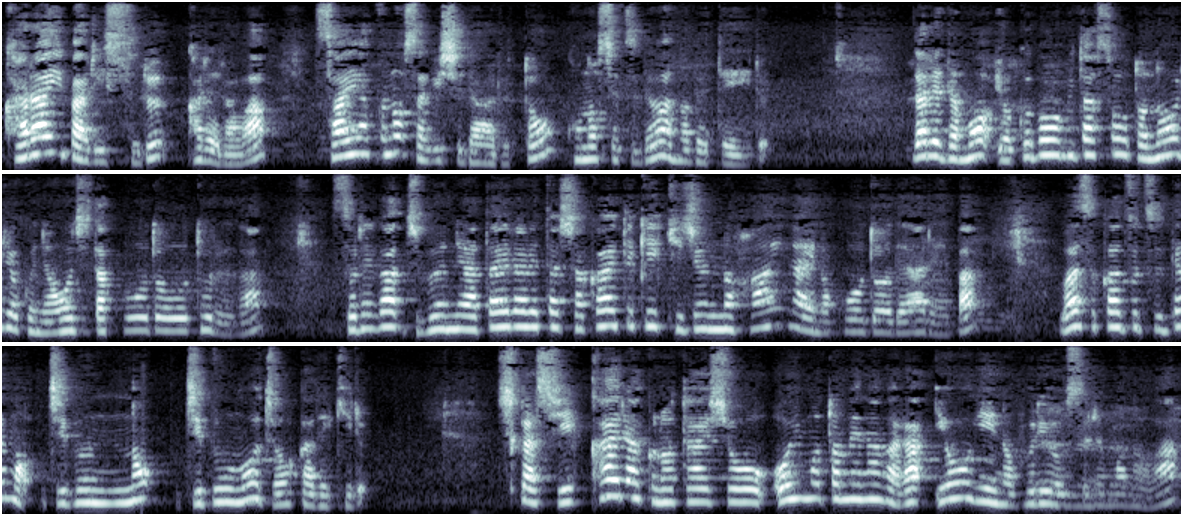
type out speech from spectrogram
空いばりする彼らは最悪の詐欺師であるとこの説では述べている誰でも欲望を満たそうと能力に応じた行動をとるがそれが自分に与えられた社会的基準の範囲内の行動であればわずかずつでも自分の自分を浄化できるしかし快楽の対象を追い求めながらヨーギーのふりをする者は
